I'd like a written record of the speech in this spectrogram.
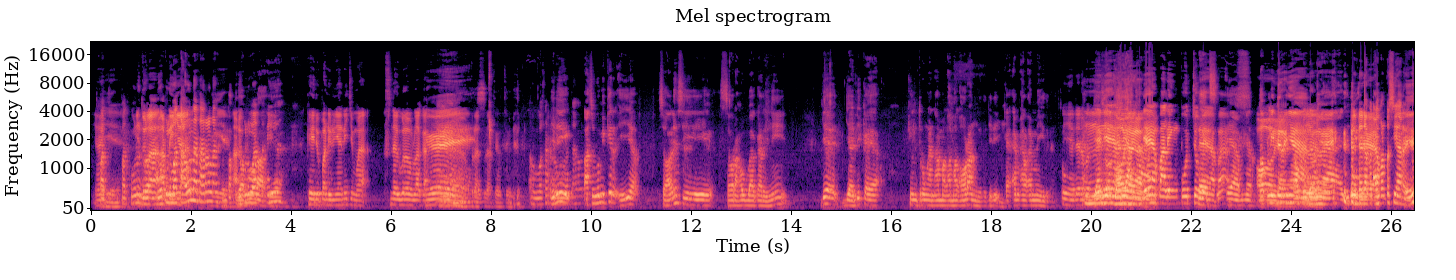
Ya, empat- iya. 40 Itulah 25 artinya. tahun lah taruh lah. Iya. Mentok 25 lah, iya. kehidupan di dunia ini cuma senda gula belaka. Yes. Berat berat. Abu Bakar Jadi 25 tahun. langsung gue mikir iya soalnya si seorang Abu Bakar ini dia jadi kayak cuntrungan amal-amal orang gitu jadi kayak MLM gitu kan Iya, dia dapat Hmm. Dia, dia, yang, Oh, iya, iya. dia yang paling pucuk ya apa? iya benar Oh, Top leadernya. Top leadernya. jadi Udah dapat kapal pesiar ya. Iya.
